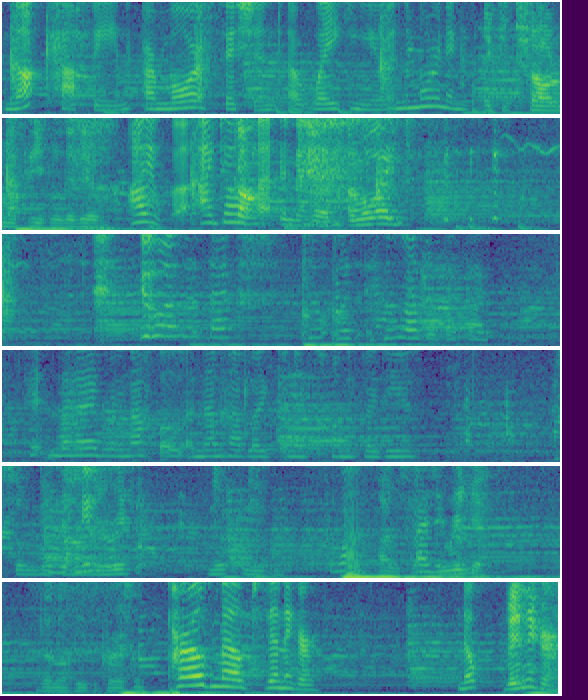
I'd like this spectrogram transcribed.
not caffeine, are more efficient at waking you in the morning. If you throw them at people, they do. I I don't. Uh, in the head. I'm awake. who was it that? Who was it? Who was it that got hit in the head with an apple and then had like an iconic idea? Somebody Was it Newton? Eureka. Newton. Newton. It was I was like, Eureka. I don't know if he's a person. Pearls melt vinegar. Nope. Vinegar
